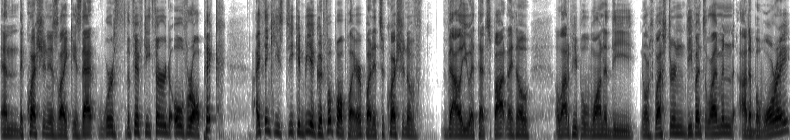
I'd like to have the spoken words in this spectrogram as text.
And the question is like, is that worth the 53rd overall pick? I think he's he can be a good football player, but it's a question of value at that spot. And I know a lot of people wanted the Northwestern defensive lineman Adebawore.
